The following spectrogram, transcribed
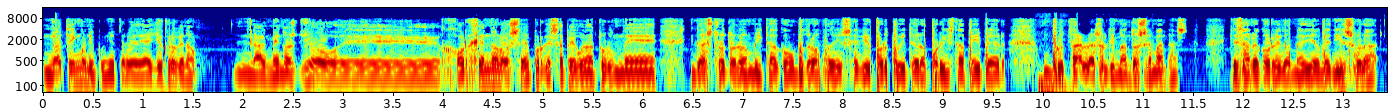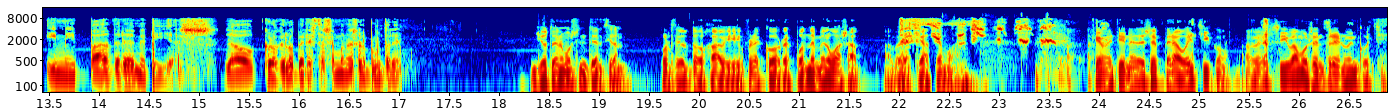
No tengo ni puñetera idea, yo creo que no. Al menos yo. Eh, Jorge no lo sé, porque se ha pegado una tournée gastronómica, como vosotros podéis seguir por Twitter o por Instapaper, brutal las últimas dos semanas, que se ha recorrido media península, y mi padre me pillas. Ya creo que lo veré esta semana, se lo preguntaré. Yo tenemos intención. Por cierto, Javi, fresco, respóndeme el WhatsApp. A ver qué hacemos. que me tiene desesperado el chico. A ver si vamos en tren o en coche.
